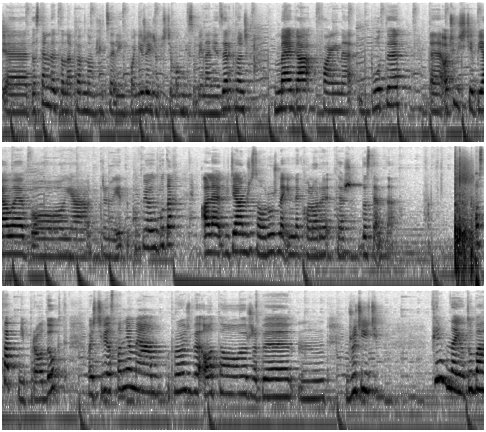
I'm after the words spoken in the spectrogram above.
e, dostępne, to na pewno wrzucę link poniżej, żebyście mogli sobie na nie zerknąć. Mega fajne buty. E, oczywiście białe, bo ja trenuję tylko w białych butach, ale widziałam, że są różne inne kolory też dostępne. Ostatni produkt. Właściwie ostatnio miałam prośbę o to, żeby mm, wrzucić film na YouTube'a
